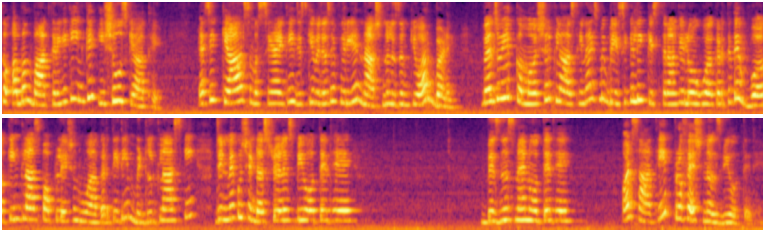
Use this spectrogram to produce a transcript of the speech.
तो अब हम बात करेंगे कि इनके इश्यूज़ क्या थे। ऐसी क्या समस्याएँ थी जिसकी वजह से फिर ये नेशनलिज्म की ओर बढ़े। वेल well, जो ये कमर्शियल क्लास थी ना इसमें बेसिकली किस तरह के लोग हुआ करते थे? वर्किंग क्लास पॉपुलेशन हुआ करती थी मिडिल क्लास की जिनमें कुछ इंडस्ट्रियलिस्ट भी होते थे बिजनेसमैन होते थे। और साथ ही प्रोफेशनल्स भी होते थे।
